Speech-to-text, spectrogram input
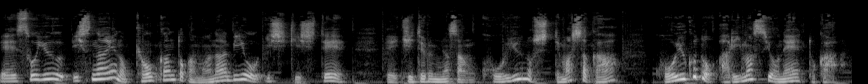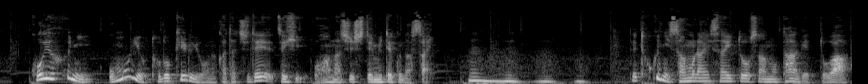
えーそういうリスナーへの共感とか学びを意識して、えー聞いてる皆さん、こういうの知ってましたか？こういうことありますよね？とか、こういうふうに思いを届けるような形でぜひお話ししてみてください。うん。うん、うん、で特に侍斎藤さんのターゲットは、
